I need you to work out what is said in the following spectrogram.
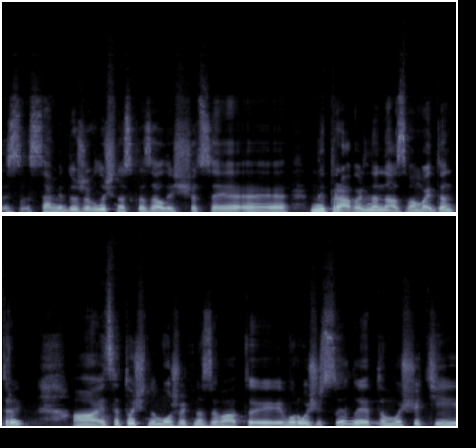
е, самі дуже влучно сказали, що це е, неправильна назва Майдан 3 а і це точно можуть називати ворожі сили, тому що ті,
